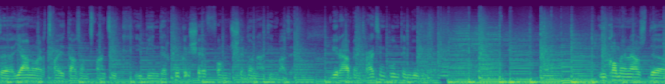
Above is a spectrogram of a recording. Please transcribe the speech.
äh, Januar 2020 ich bin der Küchenchef vom Chedonati in Basel. Wir haben 13 Punkte in Gubino. Ich komme aus der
